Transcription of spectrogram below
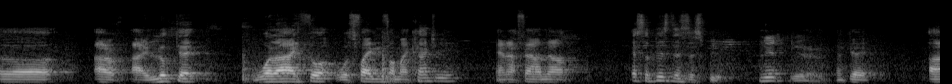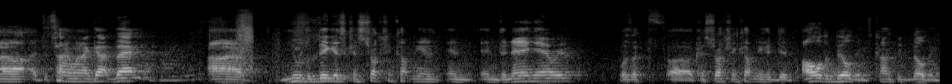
Uh, I, I looked at what I thought was fighting for my country, and I found out it's a business dispute. Yeah. Yeah. Okay. Uh, at the time when I got back, I knew the biggest construction company in, in, in Da Nang area was a uh, construction company who did all the buildings, concrete buildings,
